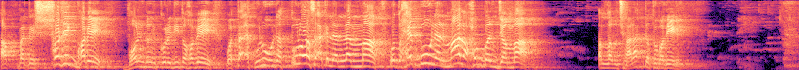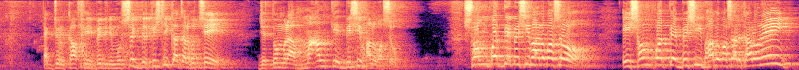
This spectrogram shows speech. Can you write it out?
আপনাকে সঠিকভাবে বন্টন করে দিতে হবে। ও তাকুলুন ও তো হেব্বুন মাল হব্বান জাম্মা। আল্লাহ বলছে আর একটা তোমাদের। একজন কাফের, বেদিনী মুশ্রিকদের খ্রিস্টি কাচার হচ্ছে। যে তোমরা মালকে বেশি ভালোবাসো, সম্পদকে বেশি ভালোবাসো। এই সম্পদকে বেশি ভালোবাসার কারণেই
